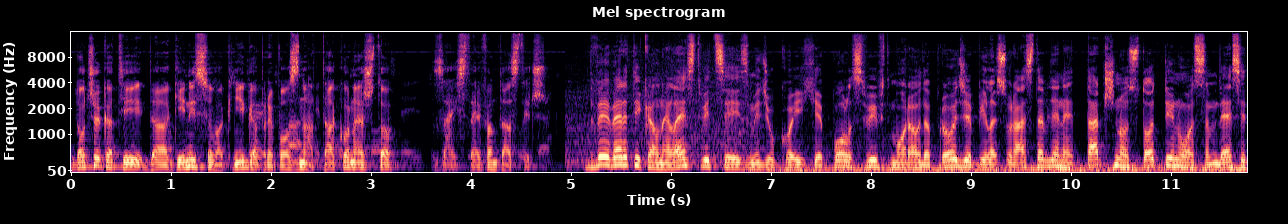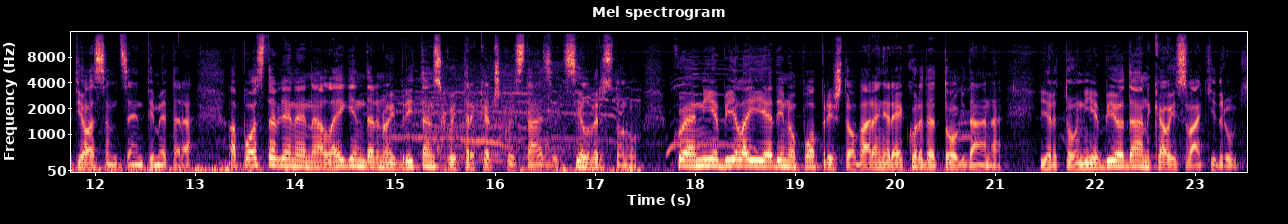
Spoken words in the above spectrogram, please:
dočekati da Guinnessova knjiga prepozna tako nešto, zaista je fantastično. Dve vertikalne lestvice između kojih je Paul Swift morao da prođe bile su rastavljene tačno 188 cm, a postavljene na legendarnoj britanskoj trkačkoj stazi Silverstonu, koja nije bila i jedino poprište obaranja rekorda tog dana, jer to nije bio dan kao i svaki drugi.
